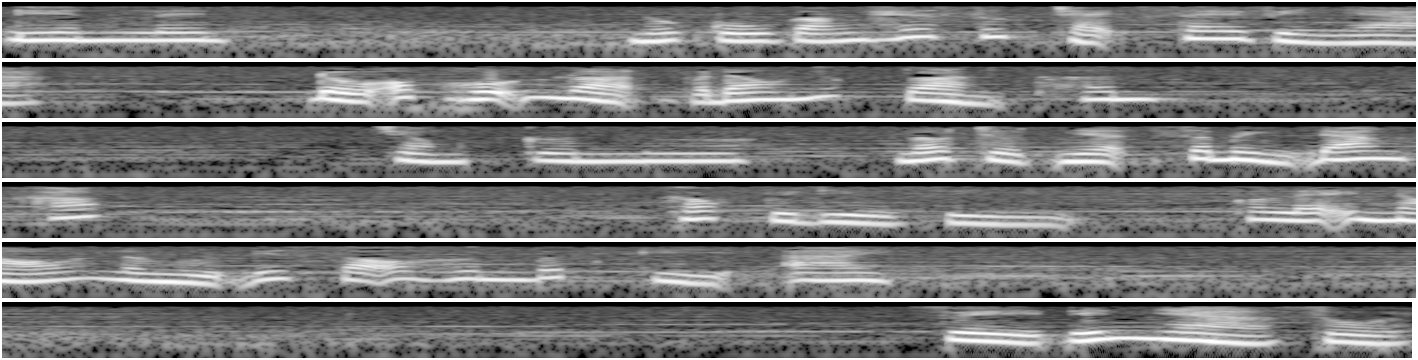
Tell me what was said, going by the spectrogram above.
điên lên. Nó cố gắng hết sức chạy xe về nhà, đầu óc hỗn loạn và đau nhức toàn thân. Trong cơn mưa, nó chợt nhận ra mình đang khóc. Khóc vì điều gì, có lẽ nó là người biết rõ hơn bất kỳ ai. Về đến nhà rồi,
